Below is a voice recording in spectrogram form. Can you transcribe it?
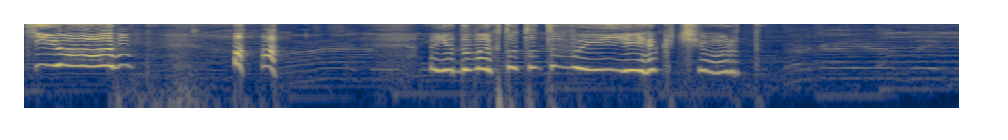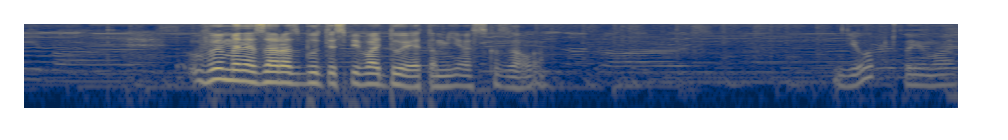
Тіан! А я думаю, хто тут виє, як чорт. Ви мене зараз будете співати дуетом, я сказала. Йоп, твою мать.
